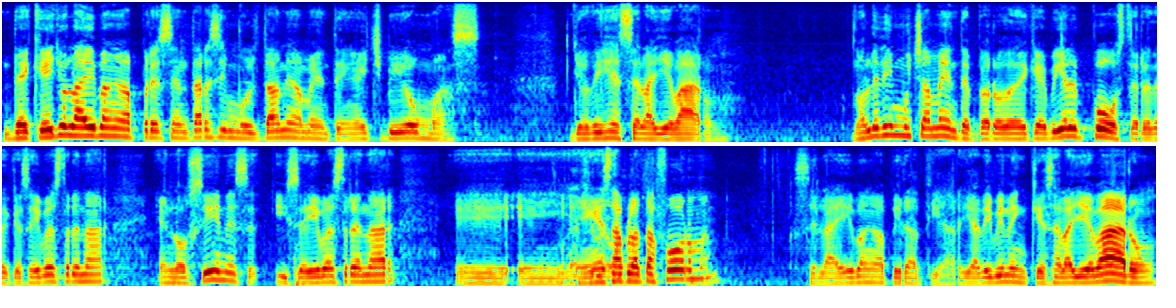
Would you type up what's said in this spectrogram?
de que ellos la iban a presentar simultáneamente en HBO más, yo dije, se la llevaron. No le di mucha mente, pero desde que vi el póster de que se iba a estrenar en los cines y se iba a estrenar eh, en, en esa plataforma, se la iban a piratear. Y adivinen que se la llevaron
